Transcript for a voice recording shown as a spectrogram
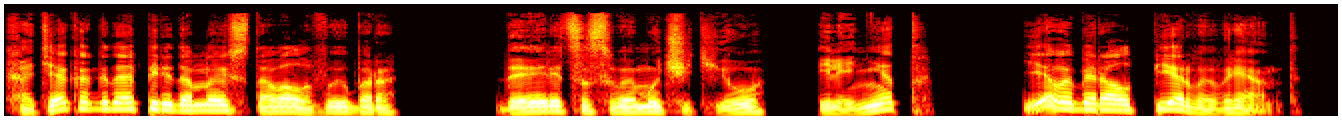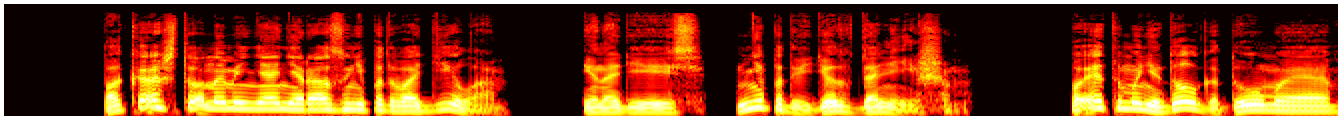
Хотя, когда передо мной вставал выбор, довериться своему чутью или нет, я выбирал первый вариант. Пока что она меня ни разу не подводила и, надеюсь, не подведет в дальнейшем. Поэтому, недолго думая,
